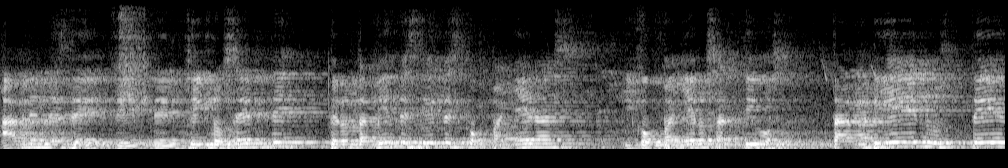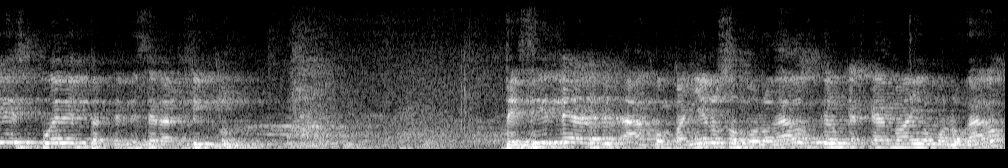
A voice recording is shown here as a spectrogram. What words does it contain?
háblenles del ciclo CENTE, pero también decirles, compañeras y compañeros activos, también ustedes pueden pertenecer al ciclo Decirle a, compañeros homologados, creo que acá no hay homologados,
